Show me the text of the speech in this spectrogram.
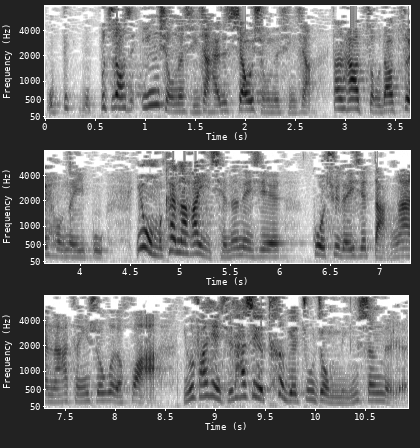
我不我不知道是英雄的形象还是枭雄的形象，但是他要走到最后那一步，因为我们看到他以前的那些过去的一些档案啊，他曾经说过的话，你会发现其实他是一个特别注重名声的人，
